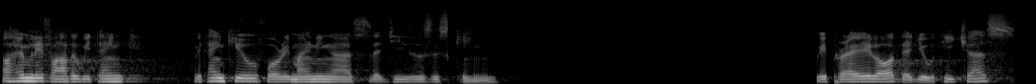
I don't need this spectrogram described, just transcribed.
Our Heavenly Father, we thank, we thank you for reminding us that Jesus is King. We pray, Lord, that you teach us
